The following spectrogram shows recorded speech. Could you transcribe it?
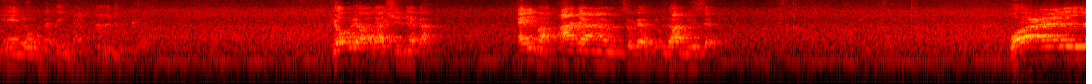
မင်းတို့မသိနိုင်ဘူးပြောပြရလားရှင်မြတ်ကအဲ့ဒီမှာအာဒံဆိုတဲ့လူသားမျိုးဆက်ဝါလ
